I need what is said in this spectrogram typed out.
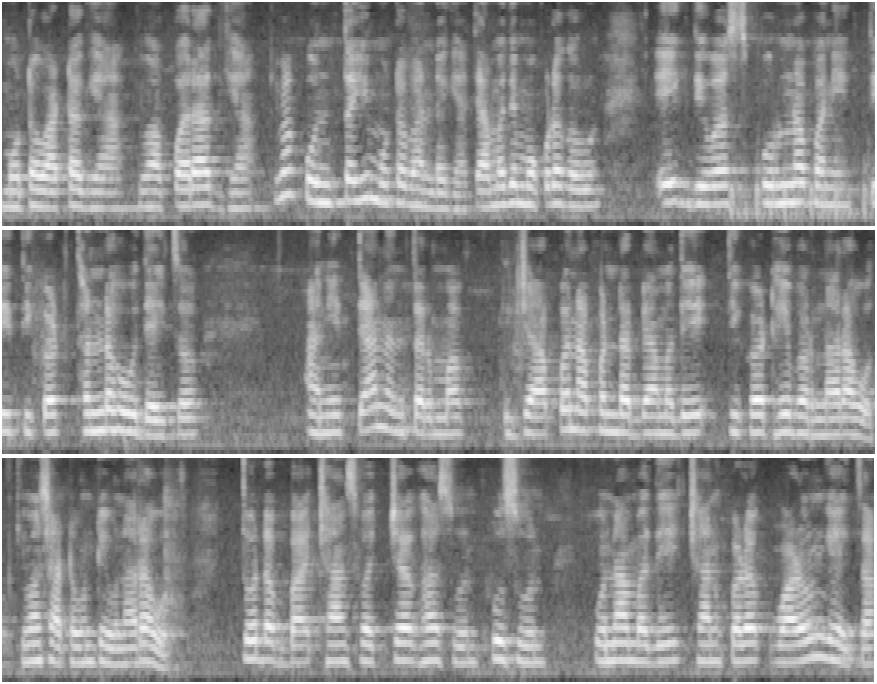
मोठं वाटं घ्या किंवा परात घ्या किंवा कोणतंही मोठं भांडं घ्या. त्यामध्ये मोकळं करून एक दिवस पूर्णपणे ती तिखट थंड होऊ द्यायचं. आणि त्यानंतर मग ज्या पण आपण डब्यामध्ये तिखट हे भरणार आहोत किंवा साठवून ठेवणार आहोत तो डब्बा छान स्वच्छ घासून पुसून उन्हामध्ये छान कडक वाळवून घ्यायचा.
